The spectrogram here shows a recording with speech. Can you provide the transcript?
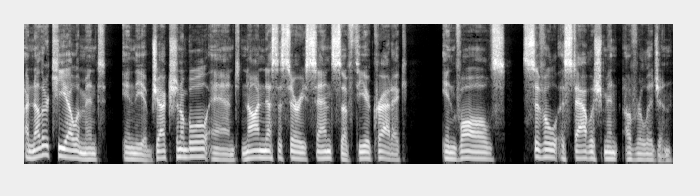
Another key element in the objectionable and non necessary sense of theocratic involves civil establishment of religion.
